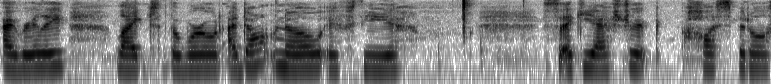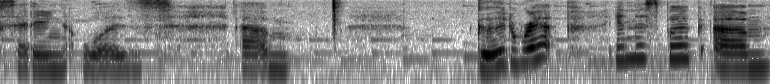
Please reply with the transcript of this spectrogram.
I really liked the world. I don't know if the psychiatric hospital setting was um, good rep in this book. Um,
